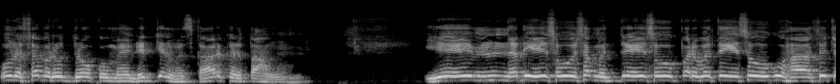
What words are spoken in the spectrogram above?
उन सब रुद्रों को मैं नित्य नमस्कार करता हूँ। ये नदीसु समुद्रेशु पर्वतेशु गुहासु च,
